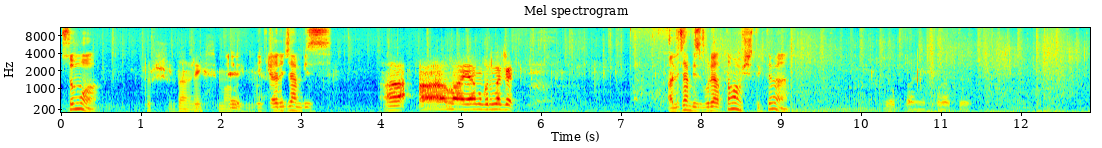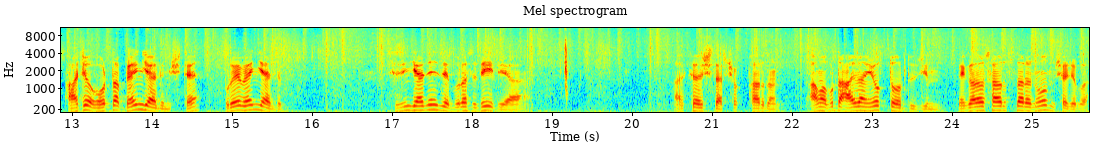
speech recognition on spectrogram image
Su mu? Dur şuradan Rex'imi E, alayım ya. peki Alican biz Aa, aa, ayağım kırılacak. Alican biz buraya atlamamıştık değil mi? Yok lan yok burası. Acı orada ben geldim işte. Buraya ben geldim. Sizin geldiğiniz yer burası değil ya. Arkadaşlar çok pardon. Ama burada hayvan yok doğru düzgün. Megalosauruslara ne olmuş acaba?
